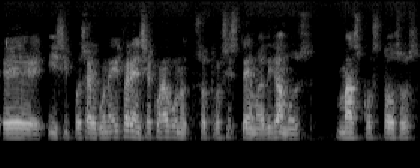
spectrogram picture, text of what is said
eh, y si pues alguna diferencia con algunos otros sistemas, digamos, más costosos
